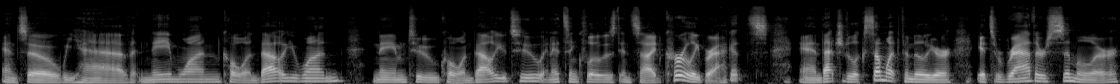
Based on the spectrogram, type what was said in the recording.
And so we have name1 colon value1, name2 colon value2, and it's enclosed inside curly brackets. And that should look somewhat familiar. It's rather similar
